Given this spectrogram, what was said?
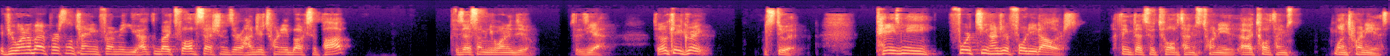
if you want to buy personal training from me, you have to buy 12 sessions. They're 120 bucks a pop. Because that's something you want to do. Says, Yeah. Said, Okay, great. Let's do it. Pays me $1,440. I think that's what 12 times 20, uh, 12 times 120 is.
